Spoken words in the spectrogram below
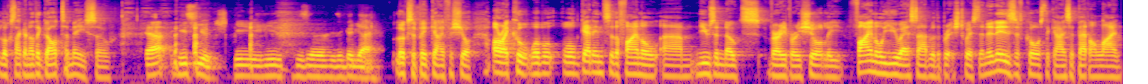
looks like another god to me." So Yeah, he's huge. He, he's he's a he's a good guy. Looks a big guy for sure. All right, cool. Well, we'll, we'll get into the final um, news and notes very, very shortly. Final US ad with a British twist. And it is, of course, the guys at Bet Online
